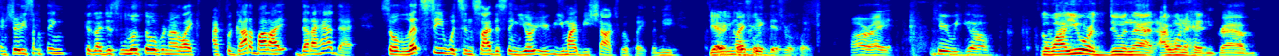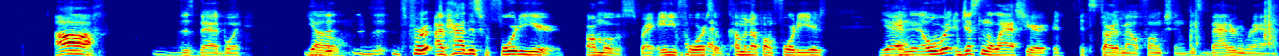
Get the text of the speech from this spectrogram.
and show you something because I just looked over and I like I forgot about I that I had that. So let's see what's inside this thing. You're, you you might be shocked real quick. Let me. Yeah, you might dig it. this real quick. All right, here we go. So while you were doing that, I went ahead and grabbed Oh, this bad boy. yo, The- the- for I've had this for 40 years almost, right? 84, so coming up on 40 years. yeah. And over and just in the last year, it, it started malfunctioning. This battering ram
